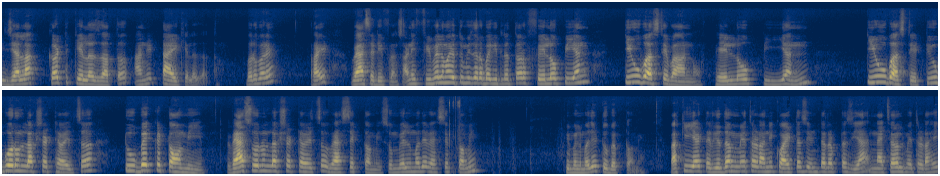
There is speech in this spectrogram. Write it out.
की ज्याला कट केलं जातं आणि टाय केलं जातं. बरोबर आहे? राईट व्यास डिफरन्स आणि फिमेलमध्ये तुम्ही जर बघितलं तर फेलोपियन ट्यूब असते बाळांनो. फेलोपियन ट्यूब असते. ट्यूबवरून लक्षात ठेवायचं ट्युबेक्टॉमी व्यासवरून लक्षात ठेवायचं व्हॅसेक्टॉमी सो मेलमध्ये व्हॅसेक्टॉमी फिमेलमध्ये ट्युबेक्टॉमी बाकी यात रिदम मेथड आणि क्वायटस इंटरप्टस या नॅचरल मेथड आहे.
